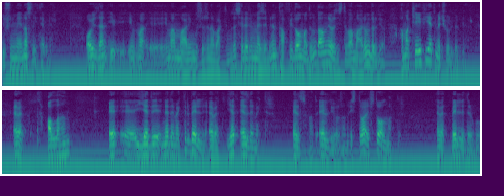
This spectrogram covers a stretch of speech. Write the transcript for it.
düşünmeye nasıl itebilir? O yüzden İmam Malik'in bu sözüne baktığımızda selefin mezhebinin tafvid olmadığını da anlıyoruz. İstiva malumdur diyor. Ama keyfiyet meçhuldür diyor. Evet. Allah'ın e, e, yedi ne demektir belli. Evet. Yed el demektir. El sıfatı. El diyoruz ona. İstiva üstte olmaktır. Evet bellidir bu.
